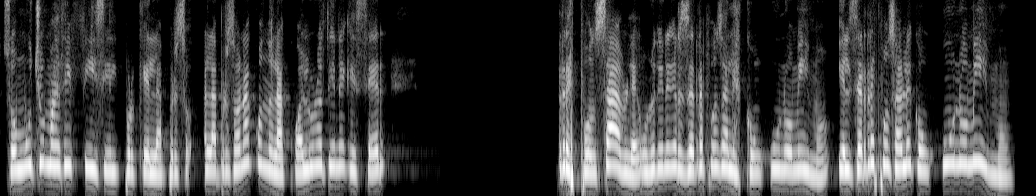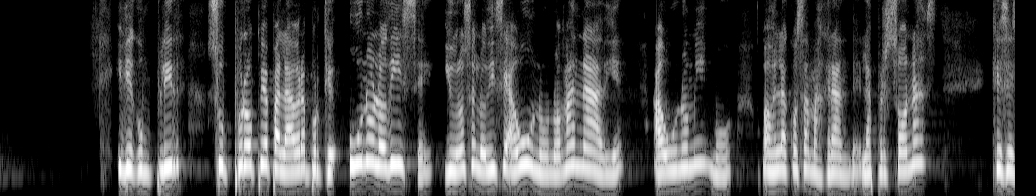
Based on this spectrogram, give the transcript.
son mucho más difíciles porque la, la persona con la cual uno tiene que ser responsable, uno tiene que ser responsable con uno mismo. Y el ser responsable con uno mismo y de cumplir su propia palabra porque uno lo dice y uno se lo dice a uno, no a más nadie, a uno mismo, es la cosa más grande. Las personas que se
